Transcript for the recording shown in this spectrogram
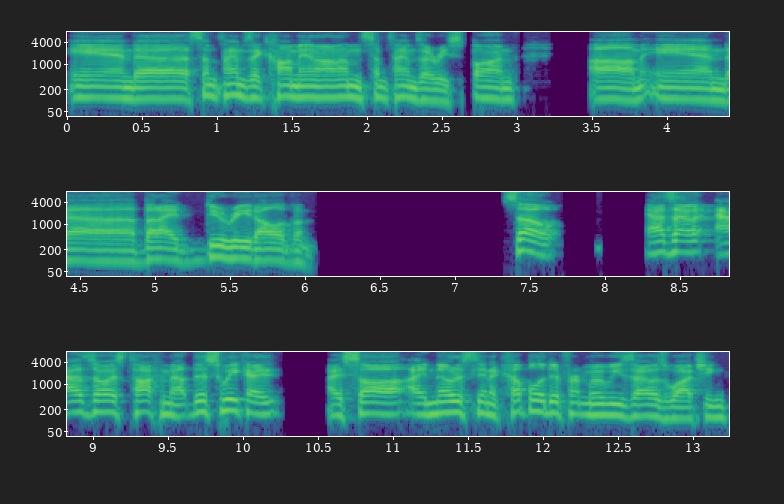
And uh, sometimes I comment on them, sometimes I respond. Um, and uh, but I do read all of them. So as I as I was talking about this week, I I saw I noticed in a couple of different movies I was watching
